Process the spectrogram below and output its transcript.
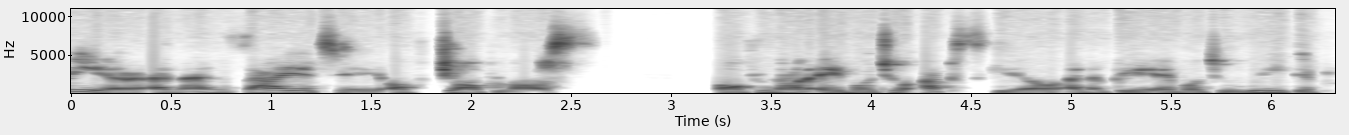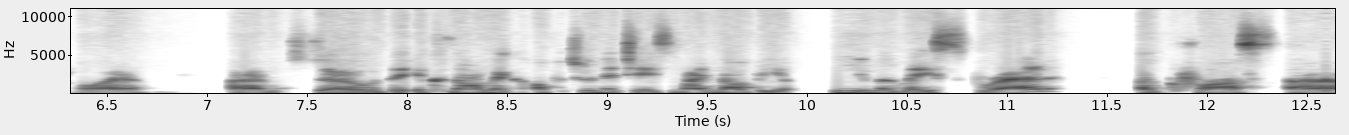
fear and anxiety of job loss of not able to upskill and be able to redeploy um, so the economic opportunities might not be evenly spread across uh,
